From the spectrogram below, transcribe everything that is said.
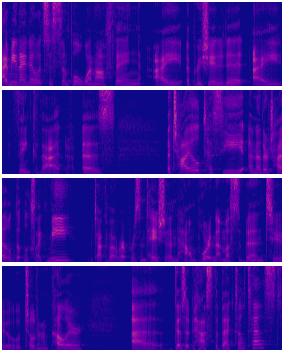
I mean, I know it's a simple one off thing. I appreciated it. I think that as a child to see another child that looks like me, we talk about representation, how important that must have been to children of color. Uh, does it pass the Bechdel test?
